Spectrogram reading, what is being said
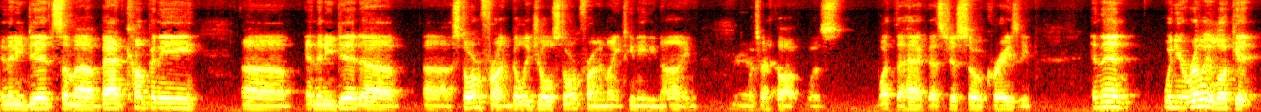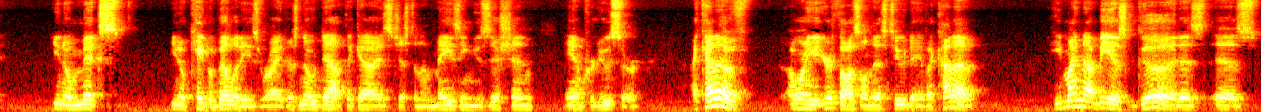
And then he did some uh, Bad Company, uh, and then he did uh, uh, Stormfront, Billy Joel Stormfront in 1989 which I thought was what the heck? That's just so crazy. And then when you really look at, you know, Mick's, you know, capabilities, right? There's no doubt the guy's just an amazing musician and producer. I kind of I want to get your thoughts on this too, Dave. I kind of he might not be as good as as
